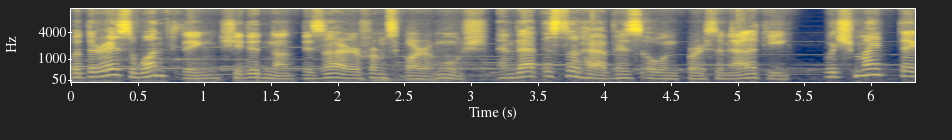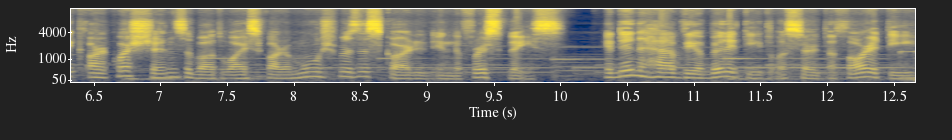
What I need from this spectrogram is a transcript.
But there is one thing she did not desire from Scaramouche, and that is to have his own personality, which might take our questions about why Scaramouche was discarded in the first place. He did have the ability to assert authority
